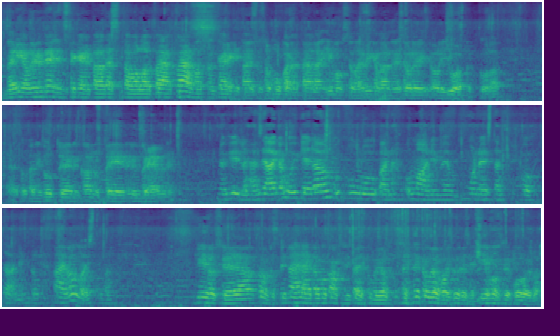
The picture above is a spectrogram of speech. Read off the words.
Meri oli nyt ensimmäistä kertaa tässä tavallaan pää, päämatkan kärkitaistossa mukana täällä Himoksella. Ja minkälainen se oli, oli juosta tuolla ää, tota, niin tuttujen kannustajien ympäröiminen? No kyllähän se aika huikeeta on, kun kuuluu aina omaa nimeä monesta kohtaa, niin tota, aivan loistavaa. Kiitoksia ja toivottavasti nähdään tämä kaksi taistelua joskus tulevaisuudessa Himoksen puolella.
